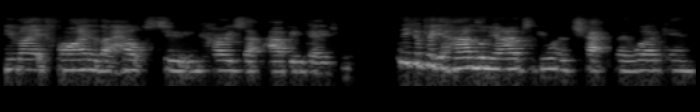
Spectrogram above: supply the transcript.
You might find that that helps to encourage that ab engagement. And you can put your hands on your abs if you want to check they're working.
